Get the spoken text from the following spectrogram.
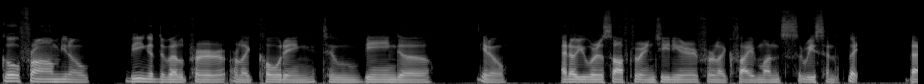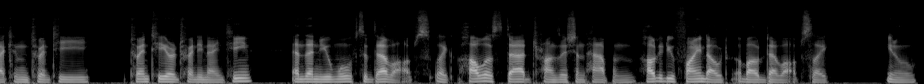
go from you know being a developer or like coding to being a you know I know you were a software engineer for like five months recent like back in 2020 or 2019, and then you moved to DevOps. Like, how was that transition happen? How did you find out about DevOps? Like, you know,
